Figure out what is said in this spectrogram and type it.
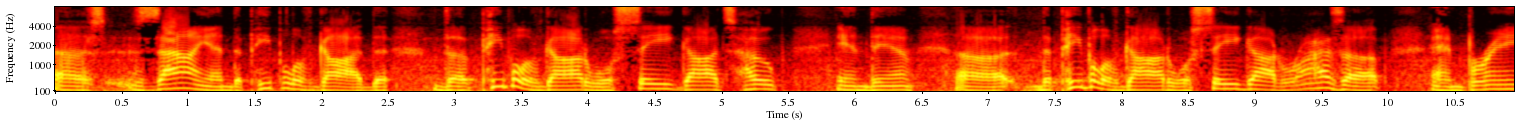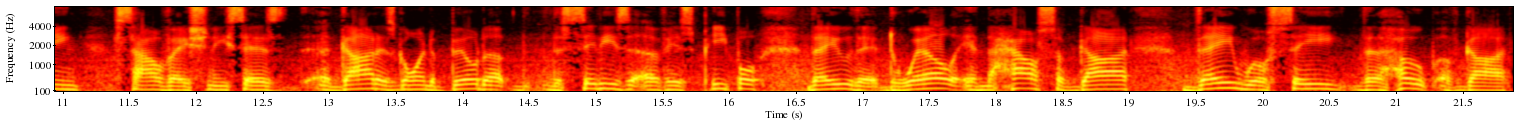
uh, Zion, the people of God, the, the people of God will see God's hope in them. Uh, the people of God will see God rise up and bring salvation. He says uh, God is going to build up the cities of his people. They that dwell in the house of God, they will see the hope of God.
